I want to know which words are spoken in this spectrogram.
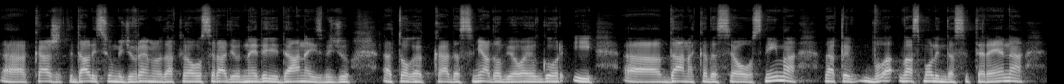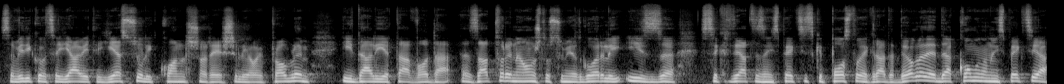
a, kažete da li se umeđu vremenu, dakle ovo se radi od nedelji dana između a, toga kada sam ja dobio ovaj odgovor i a, dana kada se ovo snima. Dakle, vas molim da se terena sa Vidikovca javite jesu li konačno rešili ovaj problem i da li je ta voda zatvorena. Ono što su mi odgovorili iz Sekretarijata za inspekcijske poslove grada Beograda je da komunalna inspekcija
